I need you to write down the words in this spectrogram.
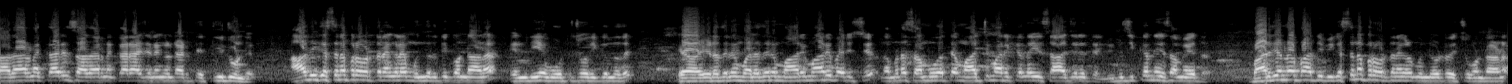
സാധാരണക്കാരിൽ സാധാരണക്കാരായ ജനങ്ങളുടെ അടുത്ത് എത്തിയിട്ടുണ്ട്. ആ വികസന പ്രവർത്തനങ്ങളെ മുൻനിർത്തിക്കൊണ്ടാണ് എൻ ഡി എ വോട്ട് ചോദിക്കുന്നത്. ഇടതിനും വലതിനും മാറി മാറി ഭരിച്ച് നമ്മുടെ സമൂഹത്തെ മാറ്റിമറിക്കുന്ന ഈ സാഹചര്യത്തിൽ വിഭജിക്കുന്ന ഈ സമയത്ത് ഭാരതീയ ജനതാ പാർട്ടി വികസന പ്രവർത്തനങ്ങൾ മുന്നോട്ട് വെച്ചുകൊണ്ടാണ്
